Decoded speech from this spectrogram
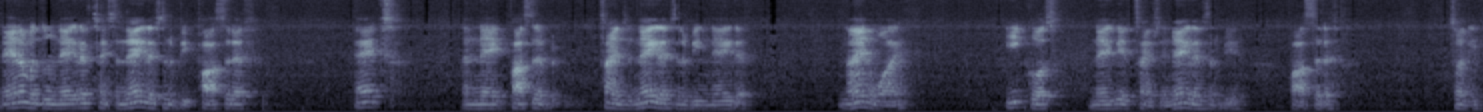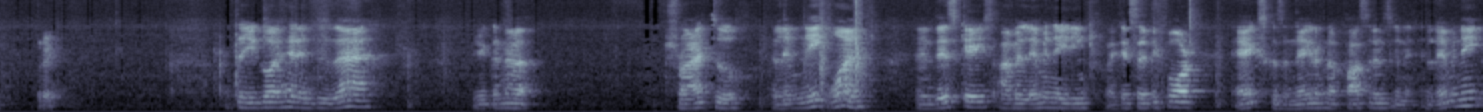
Then I'm gonna do negative times the negative is gonna be positive x and neg positive times the negative is gonna be negative 9y equals negative times the negative is gonna be positive 23. After you go ahead and do that, you're gonna try to eliminate one. In this case, I'm eliminating, like I said before, x, because the negative and the positive is gonna eliminate.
